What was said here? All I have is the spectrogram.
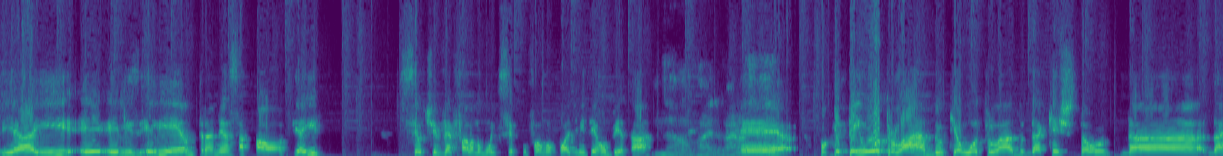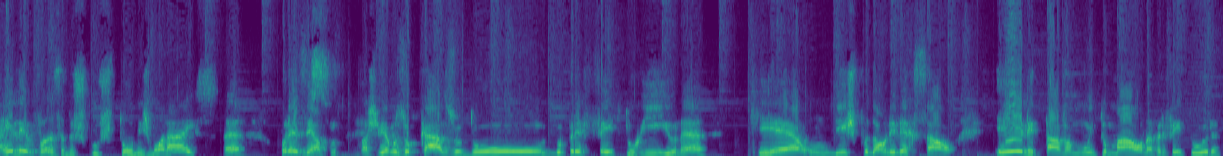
e, e aí ele, ele entra nessa pauta. E aí, se eu estiver falando muito, você, por favor, pode me interromper, tá? Não, vai, vai. É, porque tem o outro lado, que é o outro lado da questão da, da relevância dos costumes morais, né? Por exemplo, nós tivemos o caso do, do prefeito do Rio, né? Que é um bispo da Universal. Ele estava muito mal na prefeitura,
